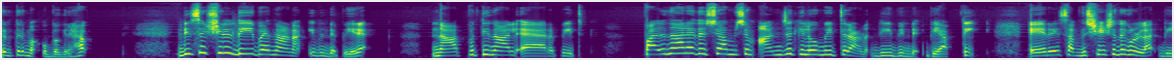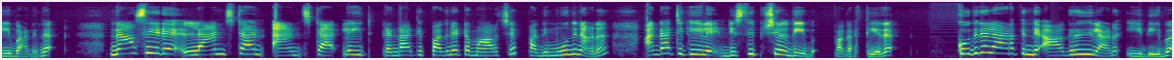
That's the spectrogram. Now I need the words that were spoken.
കൃത്രിമ ഉപഗ്രഹം. ഡിസിഷ്യൽ ദ്വീപ് എന്നാണ് ഇതിന്റെ പേര്. നാൽപ്പത്തിനാല് റിപ്പീറ്റ് പതിനാല് ദശാംശം അഞ്ച് കിലോമീറ്റർ ആണ് ദ്വീപിന്റെ വ്യാപ്തി. ഏറെ സവിശേഷതകളുള്ള ദ്വീപാണിത്. നാസയുടെ ലാൻഡ് സ്റ്റാൻഡ് ആൻഡ് സ്റ്റാറ്റ്ലൈറ്റ് രണ്ടായിരത്തി പതിനെട്ട് മാർച്ച് പതിമൂന്നിനാണ് അന്റാർട്ടിക്കയിലെ ഡിസിപ്ഷ്യൽ ദ്വീപ് പകർത്തിയത്. കുതിരലാടത്തിന്റെ ആകൃതിയിലാണ് ഈ ദ്വീപ്.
